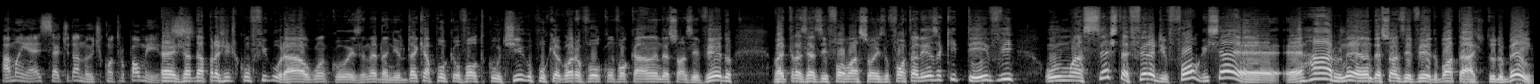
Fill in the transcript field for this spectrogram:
amanhã às sete da noite contra o Palmeiras. É, já dá pra gente configurar alguma coisa, né, Danilo? Daqui a pouco eu volto contigo, porque agora eu vou convocar Anderson Azevedo, vai trazer as informações do Fortaleza, que teve uma sexta-feira de folga. Isso é, é raro, né, Anderson Azevedo? Boa tarde, tudo bem?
